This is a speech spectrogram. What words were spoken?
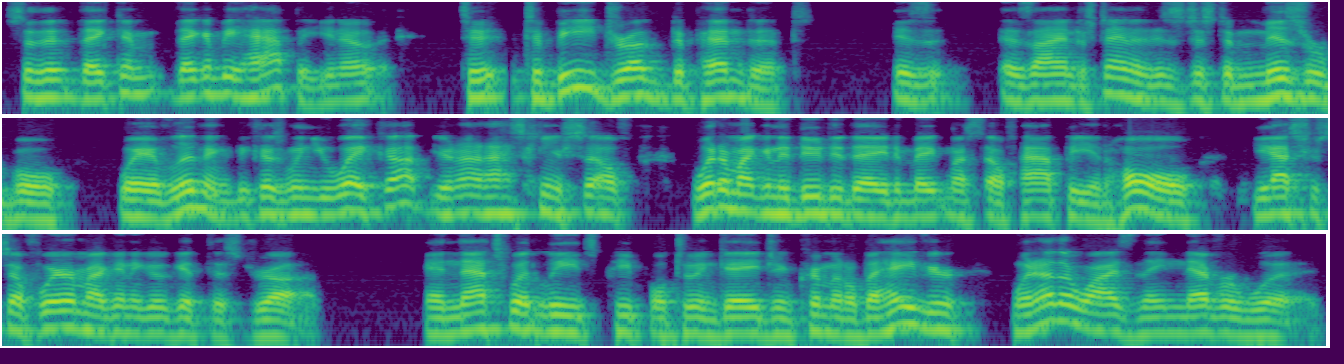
so that they can they can be happy. You know, to to be drug dependent is, as I understand it, is just a miserable way of living because when you wake up, you're not asking yourself, what am I going to do today to make myself happy and whole? You ask yourself, where am I going to go get this drug? And that's what leads people to engage in criminal behavior when otherwise they never would.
